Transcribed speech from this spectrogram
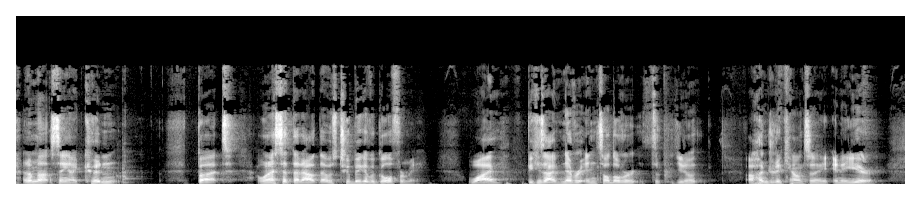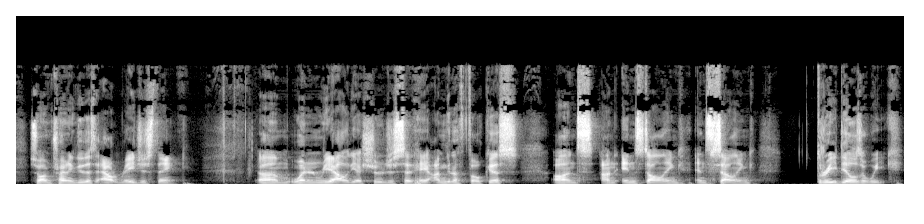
And I'm not saying I couldn't, but when I set that out, that was too big of a goal for me. Why? Because I've never installed over, th- you know, 100 accounts in a, in a year. So I'm trying to do this outrageous thing. Um, when in reality, I should have just said, hey, I'm to focus on on installing and selling three deals a week.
